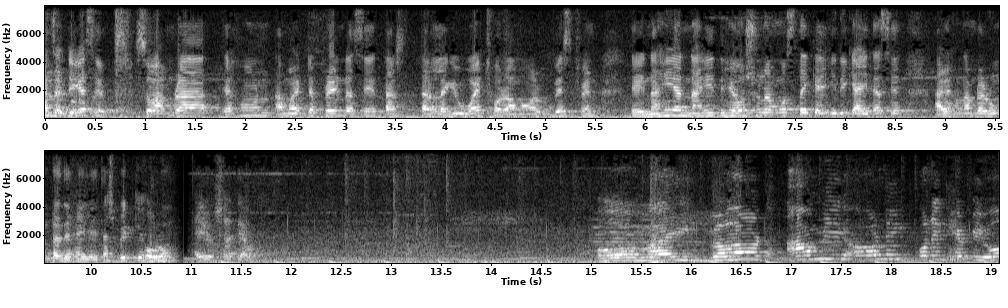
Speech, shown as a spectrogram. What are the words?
আচ্ছা ঠিক আছে। সো আমরা এখন আমার একটা ফ্রেন্ড আছে, তার তার লাগে ওয়াইট হর আমার বেস্ট ফ্রেন্ড এই নাহি আর নাহিদ হেও সুনামগঞ্জ থেকে এদিকে আইতাছে, আর এখন আমরা রুমটা দেখাইলে তাসবিক কি রুম এই ওর সাথে আও। ও মাই গড, আমি অনেক অনেক হ্যাপি ও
